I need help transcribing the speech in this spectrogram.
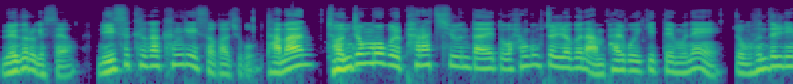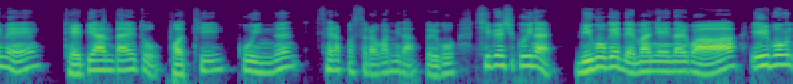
왜 그러겠어요? 리스크가 큰 게 있어가지고 다만 전 종목을 팔아치운다 해도 한국전력은 안 팔고 있기 때문에 좀 흔들림에 대비한다 해도 버티고 있는 세라버스라고 합니다. 그리고 12월 19일 날 미국의 네마니아의 날과 일본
